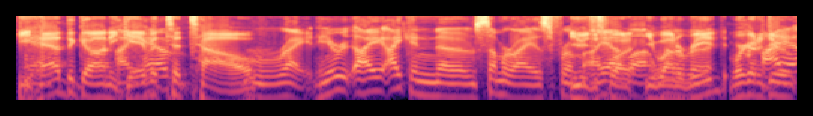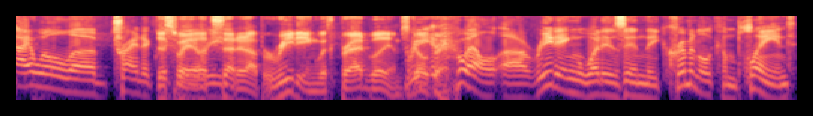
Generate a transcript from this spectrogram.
he had the gun. He I gave have, it to Tao. Right here, I, I can uh, summarize from. You just want, uh, you want to read? We're going to do. I, I will uh, try to. This way, let's read. set it up. Reading with Brad Williams. Go, Re- Brad. Well, uh, reading what is in the criminal complaint,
